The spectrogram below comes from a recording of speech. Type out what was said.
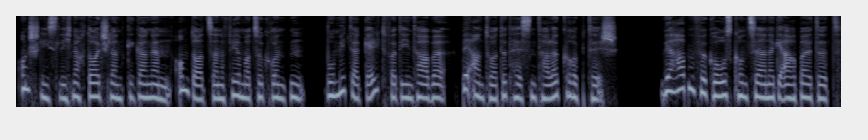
und schließlich nach Deutschland gegangen, um dort seine Firma zu gründen. Womit er Geld verdient habe, beantwortet Hessenthaler kryptisch. Wir haben für Großkonzerne gearbeitet.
